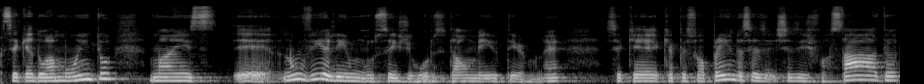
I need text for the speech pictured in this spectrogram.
Você quer doar muito, mas é, não vi ali um seis de ouros e tal, um meio termo, né? Você quer que a pessoa aprenda, seja esforçada,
